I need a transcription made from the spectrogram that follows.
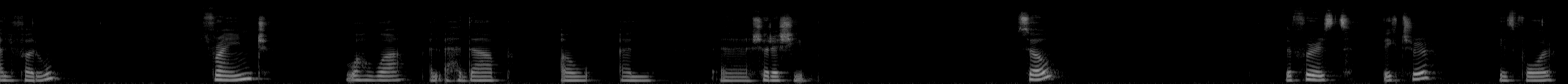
الفرو fringe وهو الأهداب أو الشراشيب So the first picture is for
